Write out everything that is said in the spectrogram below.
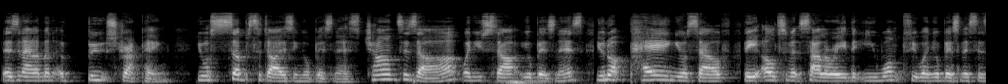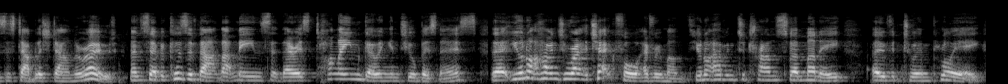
there's an element of bootstrapping thing you're subsidizing your business. Chances are, when you start your business, you're not paying yourself the ultimate salary that you want to when your business is established down the road. And so, because of that, that means that there is time going into your business that you're not having to write a check for every month. You're not having to transfer money over to employee.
